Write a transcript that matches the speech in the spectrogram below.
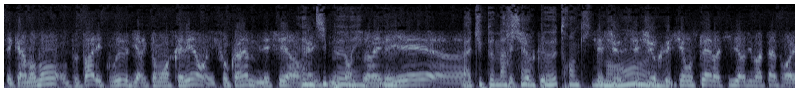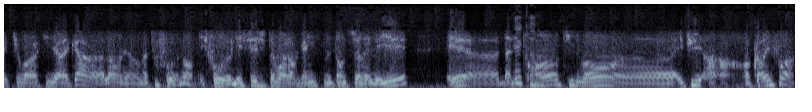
C'est qu'à un moment, on peut pas aller courir directement en se réveillant. Il faut quand même laisser à l'organisme le temps de oui. se réveiller. euh, Bah, tu peux marcher sûr un que- peu c'est sûr, tranquillement. c'est sûr que si on se lève à 6 heures du matin pour aller courir à 6 h 15 là, on, est, on a tout faux. Non, il faut laisser justement à l'organisme le temps de se réveiller et euh, d'aller D'accord. tranquillement. euh, et puis, en- en- encore une fois,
